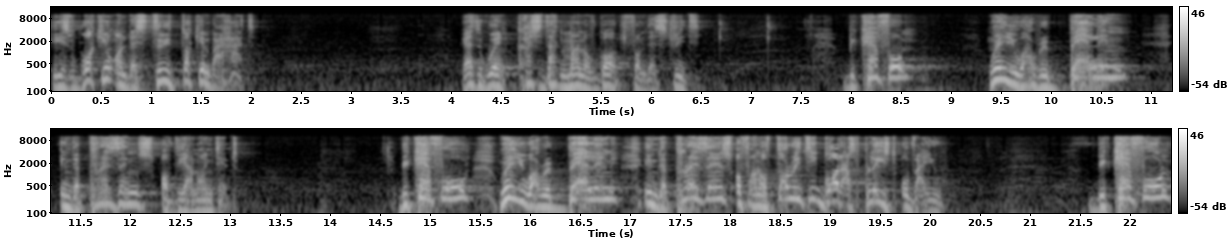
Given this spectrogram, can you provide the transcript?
He's walking on the street talking by heart. You have to go and catch that man of God from the street. Be careful when you are rebelling in the presence of the anointed. Be careful when you are rebelling in the presence of an authority God has placed over you. Be careful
